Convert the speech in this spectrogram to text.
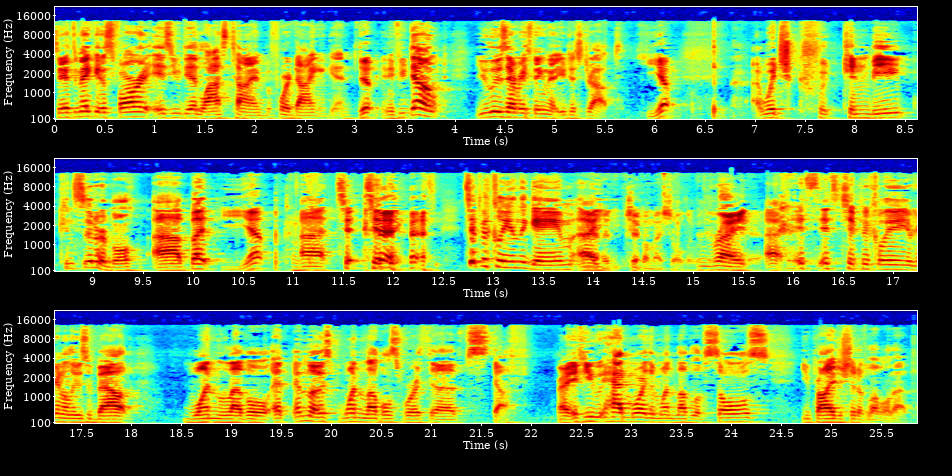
so you have to make it as far as you did last time before dying again. Yep. And if you don't, you lose everything that you just dropped, Yep. Which could, can be considerable. Uh, but Yep. uh, typi- typically in the game, I uh, have a chip on my shoulder. Right? Uh, it's it's typically you're going to lose about one level at, at most one level's worth of stuff. Right? If you had more than one level of souls, you probably just should have leveled up.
